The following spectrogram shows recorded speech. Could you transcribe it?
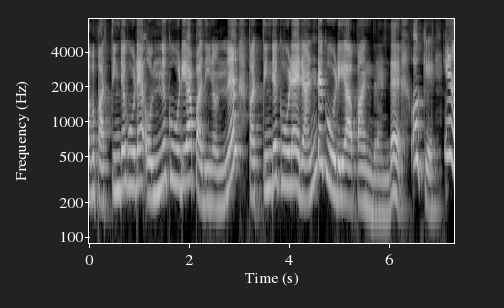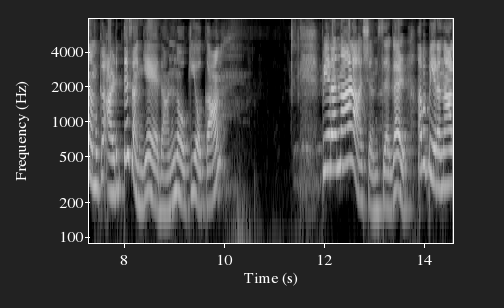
അപ്പോൾ പത്തിന്റെ കൂടെ ഒന്ന് കൂടിയ പതിനൊന്ന്. പത്തിന്റെ കൂടെ രണ്ട് കൂടിയ പന്ത്രണ്ട്. ഓക്കെ. ഇനി നമുക്ക് അടുത്ത സംഖ്യ ഏതാണെന്ന് നോക്കി നോക്കാം. പിറന്നാൾ ആശംസകൾ. അപ്പോൾ പിറന്നാൾ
